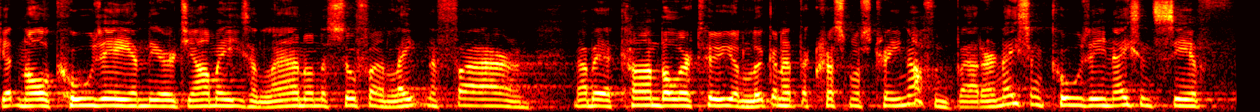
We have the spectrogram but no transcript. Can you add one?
getting all cozy in their jammies and lying on the sofa and lighting a fire and maybe a candle or two and looking at the Christmas tree. Nothing better. Nice and cozy, nice and safe,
